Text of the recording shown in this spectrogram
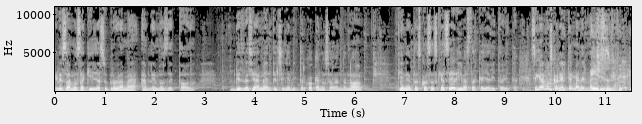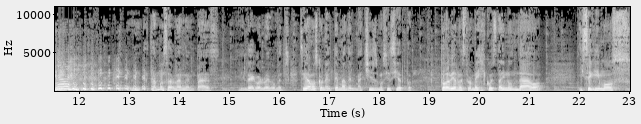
regresamos aquí a su programa Hablemos de todo. Desgraciadamente el señor Víctor Coca nos abandonó, tiene otras cosas que hacer y va a estar calladito ahorita. Sigamos con el tema del Eso machismo. se cree. Estamos hablando en paz y luego, luego, metes- sigamos con el tema del machismo, sí es cierto. Todavía nuestro México está inundado y seguimos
